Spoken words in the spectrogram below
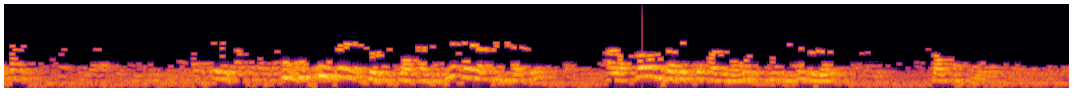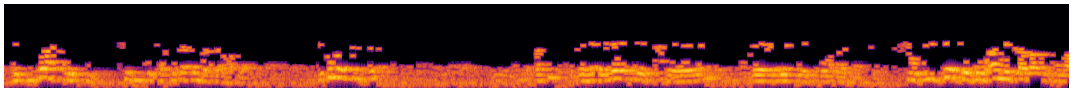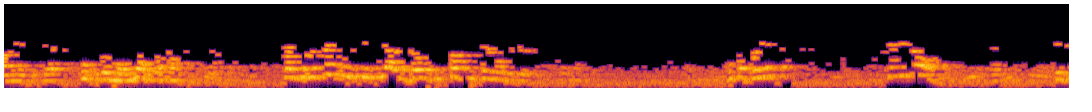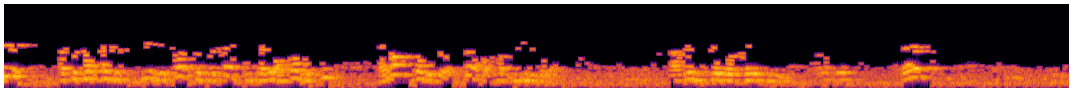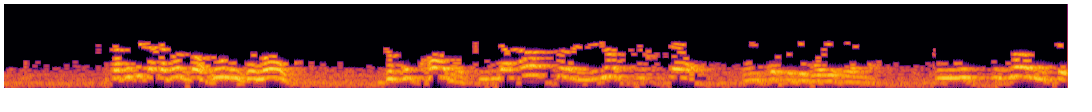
Et pour vous prouver que je suis en train de dire quelle est la tribulation, alors quand vous avez probablement, je vous disais de le sanctifier. Et il va être que vous pouvez faire comme la faire. Et comment est-ce que c'est Parce que les pour que mon nom soit sanctifié. C'est-à-dire le fait que le Dieu du sanctifie de Dieu. Vous comprenez ça C'est énorme. C'est Dieu. Parce que quand en train de dire des choses que peut-être vous allez encore beaucoup, un autre temps de Dieu, peu importe quand vous lisez le Après, vous faites votre récit. Ça veut dire d'autres d'entre nous nous demande de comprendre qu'il y a un seul lieu sur terre où il faut se dévoiler réellement. Initium te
